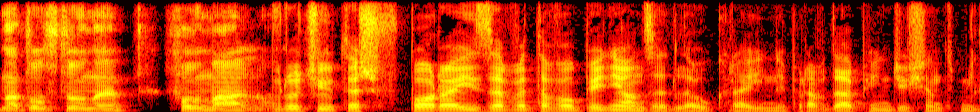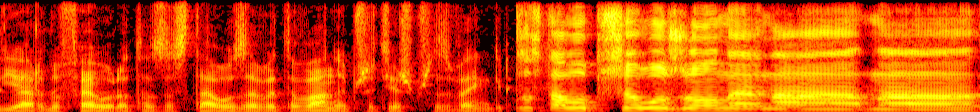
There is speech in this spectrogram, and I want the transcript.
na tą stronę formalną. Wrócił też w porę i zawetował pieniądze dla Ukrainy, prawda? 50 miliardów euro to zostało zawetowane przecież przez Węgry. Zostało przełożone na, na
